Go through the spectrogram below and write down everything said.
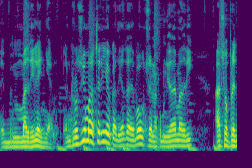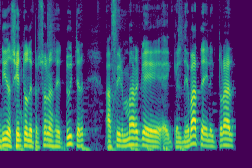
eh, madrileña. Rocío Monasterio, candidata de Vox en la Comunidad de Madrid, ha sorprendido a cientos de personas de Twitter afirmar que, eh, que el debate electoral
